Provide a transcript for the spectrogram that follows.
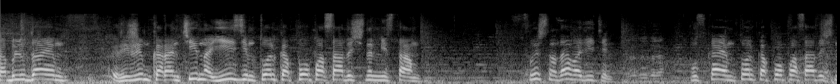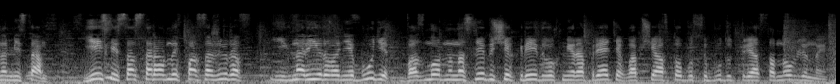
соблюдаем режим карантина, ездим только по посадочным местам. Слышно, да, водитель? Пускаем только по посадочным местам. Если со стороны пассажиров игнорирование будет, возможно, на следующих рейдовых мероприятиях вообще автобусы будут приостановлены.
